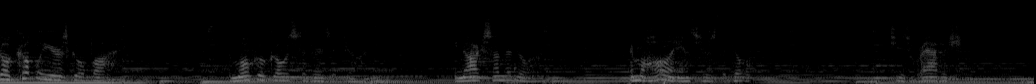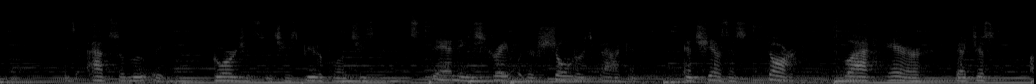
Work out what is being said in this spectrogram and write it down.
So a couple years go by, and Moko goes to visit Johnny. He knocks on the door, and Mahala answers the door. She's ravishing. She's absolutely gorgeous, and she's beautiful, and she's standing straight with her shoulders back, and, and she has this dark black hair that just uh,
